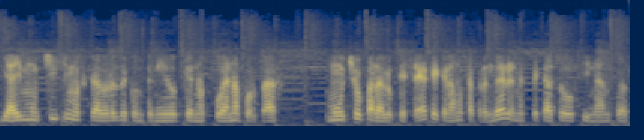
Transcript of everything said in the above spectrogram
y hay muchísimos creadores de contenido que nos pueden aportar mucho para lo que sea que queramos aprender, en este caso finanzas.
